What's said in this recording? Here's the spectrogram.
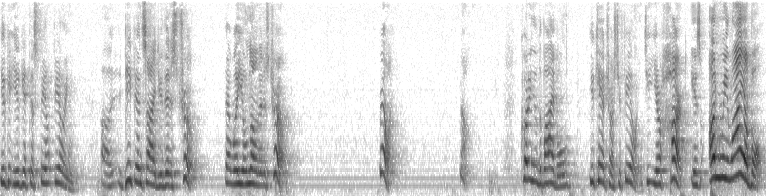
You get, you get this feel, feeling uh, deep inside you that it's true. That way you'll know that it's true. Really? No. According to the Bible, you can't trust your feelings. Your heart is unreliable.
